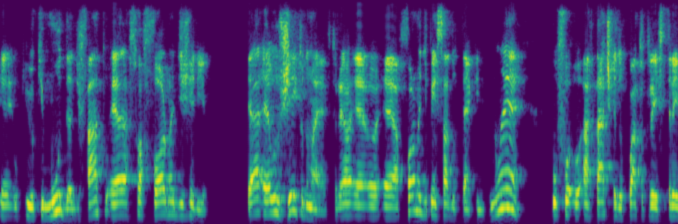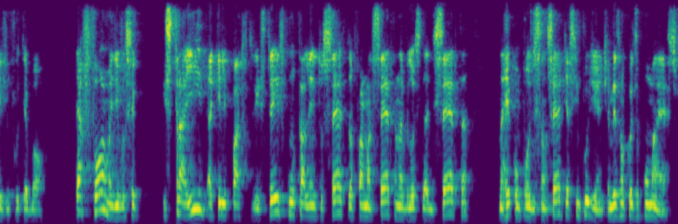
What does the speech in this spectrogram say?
é o, que, o que muda de fato é a sua forma de gerir. É, é o jeito do maestro, é, é, é, a forma de pensar do técnico. Não é o, a tática do 4-3-3 do futebol. É a forma de você extrair aquele 4-3-3 com o talento certo, da forma certa, na velocidade certa, na recomposição certa e assim por diante. A mesma coisa com o maestro.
